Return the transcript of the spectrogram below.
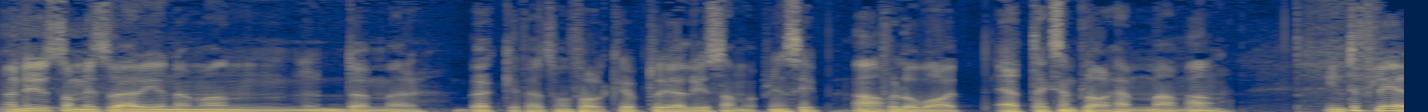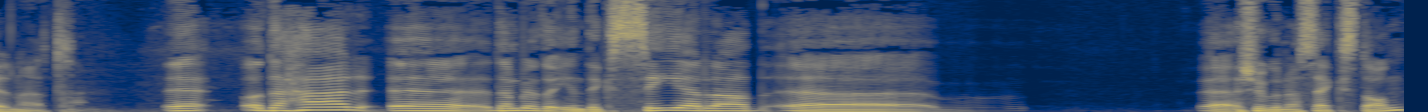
Ja, det är ju som i Sverige när man dömer böcker för att som folkgrupp, då gäller ju samma princip. Man Ja. får lov att ha ett, ett exemplar hemma, men inte fler än ett. Eh, och det här, eh, den blev då indexerad eh, eh, 2016.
